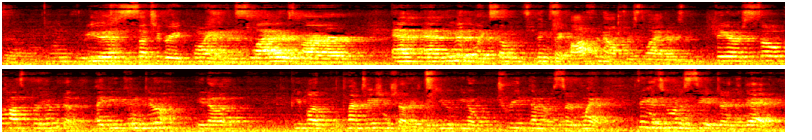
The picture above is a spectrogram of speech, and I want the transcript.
so You have such a great point. And sliders are, and, and even like some things they offer now for sliders, they are so cost prohibitive. Like you can do them. You know, people have plantation shutters, but you, you know, treat them in a certain way. The thing is, you want to see it during the day.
